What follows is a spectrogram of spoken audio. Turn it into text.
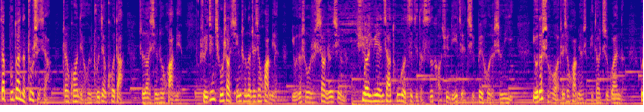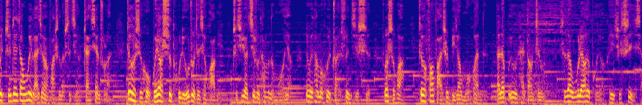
在不断的注视下，这光点会逐渐扩大，直到形成画面。水晶球上形成的这些画面，有的时候是象征性的，需要预言家通过自己的思考去理解其背后的深意；有的时候啊，这些画面是比较直观的，会直接将未来将要发生的事情展现出来。这个时候，不要试图留住这些画面，只需要记住他们的模样，因为他们会转瞬即逝。说实话，这个方法是比较魔幻的，大家不用太当真。实在无聊的朋友可以去试一下。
